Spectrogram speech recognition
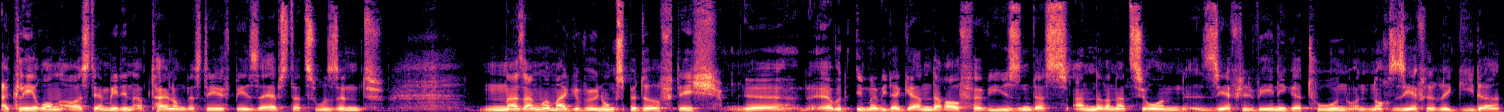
Erklärungen aus der Medienabteilung des DFB selbst dazu sind na sagen wir mal, gewöhnungsbedürftig. Äh, er wird immer wieder gern darauf verwiesen, dass andere Nationen sehr viel weniger tun und noch sehr viel rigider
